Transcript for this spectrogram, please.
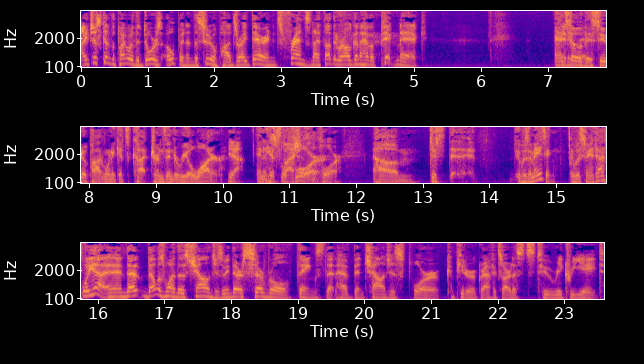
I just got to the point where the doors open and the pseudopod's right there and it's friends and I thought they were all going to have a picnic. And so the pseudopod, when it gets cut, turns into real water. Yeah, And, and hits the splashes the floor. floor. Um, just, uh, it was amazing. It was fantastic. Well, yeah, and that that was one of those challenges. I mean, there are several things that have been challenges for computer graphics artists to recreate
